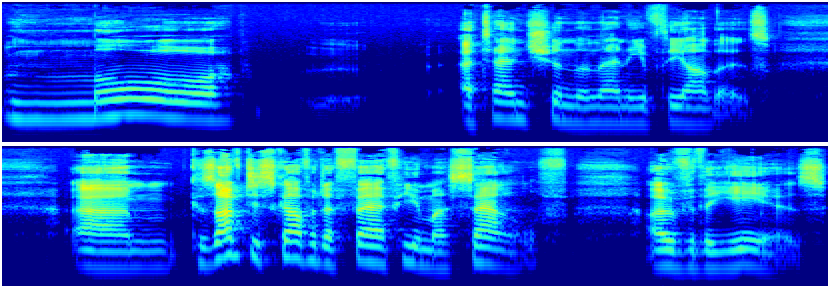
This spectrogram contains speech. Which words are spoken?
more attention than any of the others because I've discovered a fair few myself over the years.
